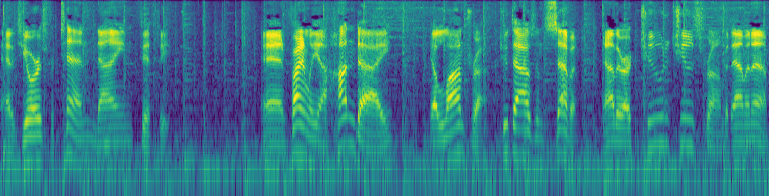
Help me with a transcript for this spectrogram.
And it's yours for 10950 and finally, a Hyundai Elantra 2007. Now there are two to choose from at M&M.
